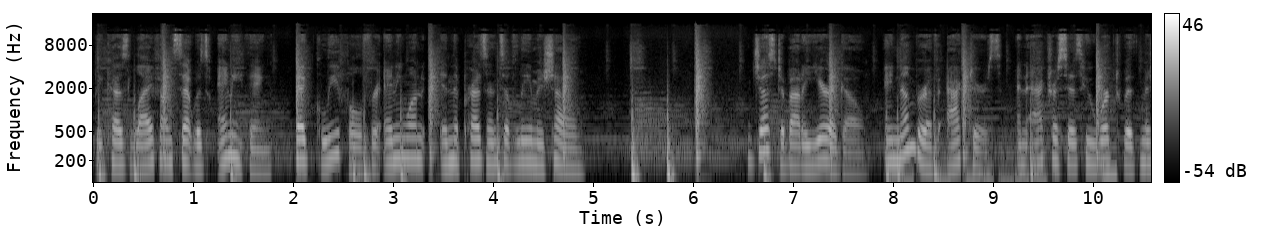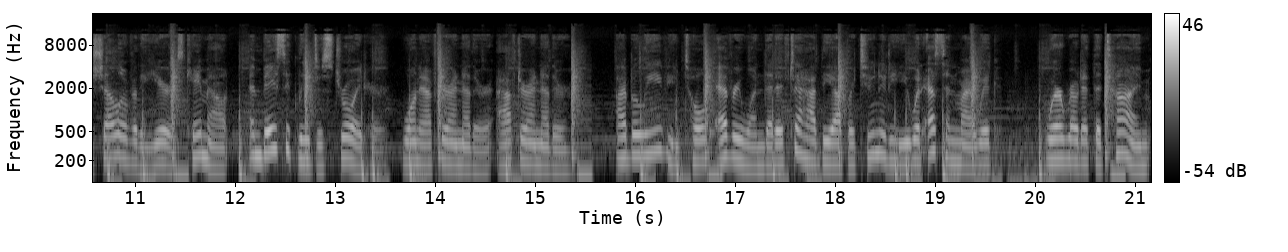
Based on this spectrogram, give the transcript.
Because life on set was anything but gleeful for anyone in the presence of Lea Michele. Just about a year ago, a number of actors and actresses who worked with Michele over the years came out and basically destroyed her, one after another after another. I believe you told everyone that if to had the opportunity you would in my wig. Ware wrote at the time,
